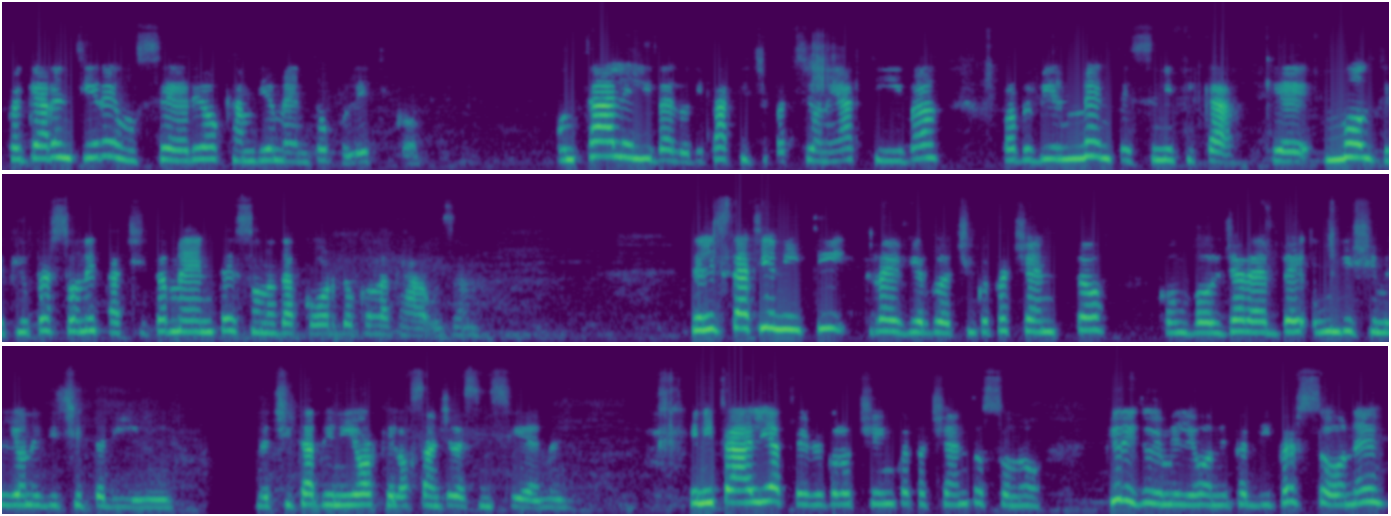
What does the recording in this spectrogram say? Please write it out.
per garantire un serio cambiamento politico. Un tale livello di partecipazione attiva probabilmente significa che molte più persone tacitamente sono d'accordo con la causa. Negli Stati Uniti 3,5% coinvolgerebbe 11 milioni di cittadini, le città di New York e Los Angeles insieme. In Italia 3,5% sono più di 2 milioni di persone,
